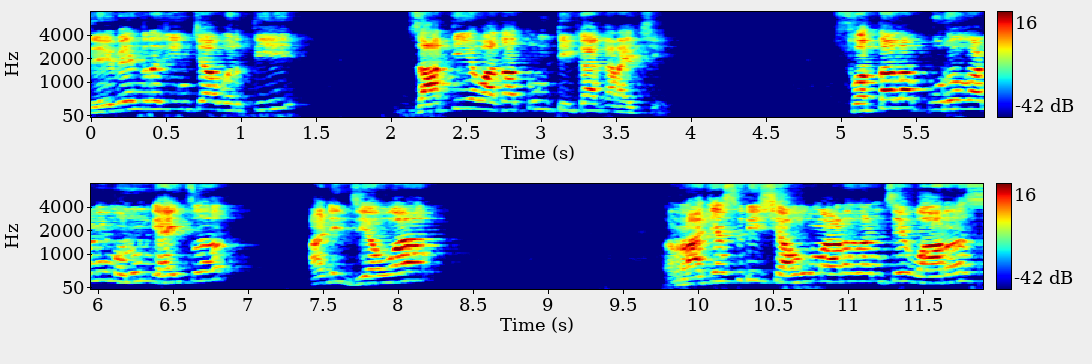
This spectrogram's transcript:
देवेंद्रजींच्या वरती जातीयवादातून टीका करायची. स्वतःला पुरोगामी म्हणून घ्यायचं आणि जेव्हा राजश्री शाहू महाराजांचे वारस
